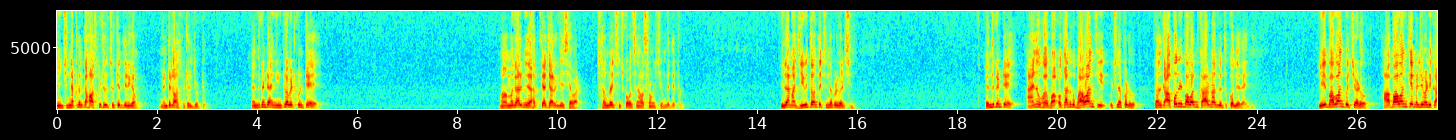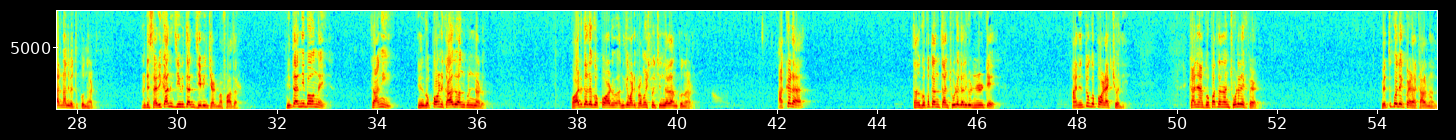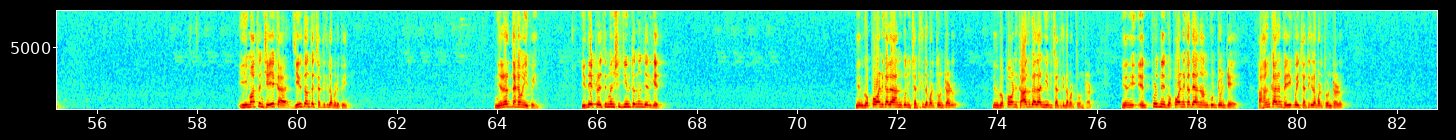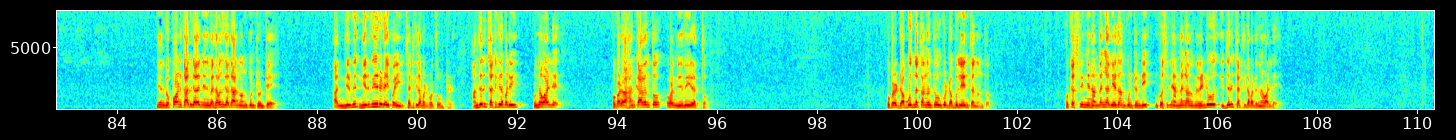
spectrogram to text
మేము చిన్నప్పుడంతా హాస్పిటల్ చుట్టే తిరిగాం. మెంటల్ హాస్పిటల్ చుట్టూ. ఎందుకంటే ఆయన ఇంట్లో పెట్టుకుంటే మా అమ్మగారి మీద అత్యాచారం చేసేవారు సంరక్షించుకోవాల్సిన అవసరం వచ్చి ఉండేది ఎప్పుడు. ఇలా మా జీవితం అంతా చిన్నప్పుడు గడిచింది. ఎందుకంటే ఆయన ఒక ఒకనొక భావానికి వచ్చినప్పుడు దానికి ఆపోజిట్ భావానికి కారణాలు వెతుక్కోలేదు ఆయన. ఏ భావానికి వచ్చాడో ఆ భావానికే మళ్ళీ మళ్ళీ కారణాలు వెతుక్కున్నాడు. అంటే సరికాని జీవితాన్ని జీవించాడు మా ఫాదర్. మిగతా అన్నీ బాగున్నాయి. కానీ నేను గొప్పవాడిని కాదు అనుకుంటున్నాడు. వాడు కదా గొప్పవాడు అందుకే వాడికి ప్రమోషన్ వచ్చింది కదా అనుకున్నాడు. అక్కడ తన గొప్పతనం తాను చూడగలిగి ఉంటే ఆయన ఎంతో గొప్పవాడు యాక్చువల్లీ కానీ ఆ గొప్పతనాన్ని చూడలేకపోయాడు. వెతుక్కోలేకపోయాడు ఆ కారణాలు. ఈ మాత్రం చేయక జీవితం అంతా చతికిలా పడిపోయింది అయిపోయింది ఇదే ప్రతి మనిషి జీవితంలో జరిగేది. నేను గొప్పవాడిని కదా అనుకుని చతికిల పడుతూ ఉంటాడు నేను గొప్పవాడిని కాదు కదా అని చెప్పి చతికిల పడుతూ ఉంటాడు నేను ఎప్పుడు నేను గొప్పవాడిని కదా అని అనుకుంటుంటే అహంకారం పెరిగిపోయి చతికిల పడుతూ ఉంటాడు నేను గొప్పవాడిని కాదు కదా నేను వెధవని కదా అని అనుకుంటుంటే ఆ నిర్వి నిర్వీర్యుడైపోయి చతికిల పడిపడుతూ ఉంటాడు అందరూ చతికిల పడి ఉన్నవాళ్ళే. ఒకడు అహంకారంతో ఒకడు నిర్వీర్యతతో ఒకడు డబ్బు ఉన్న తనంతో ఇంకో డబ్బు లేని తనంతో ఒక స్త్రీ నేను అందంగా లేదనుకుంటుంది ఇంకో స్త్రీ నేను అందంగా అనుకుంటుంది రెండు ఇద్దరు చతికిలబడిన వాళ్ళే.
